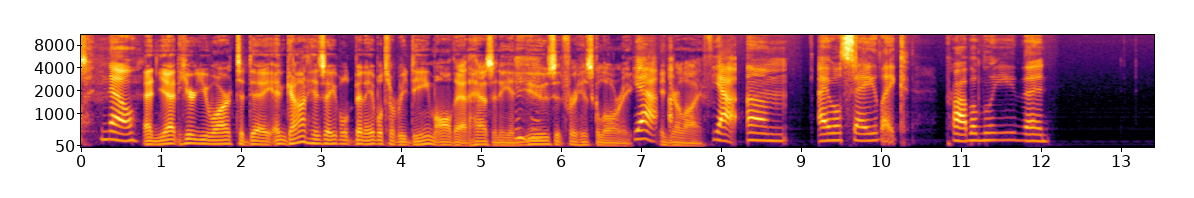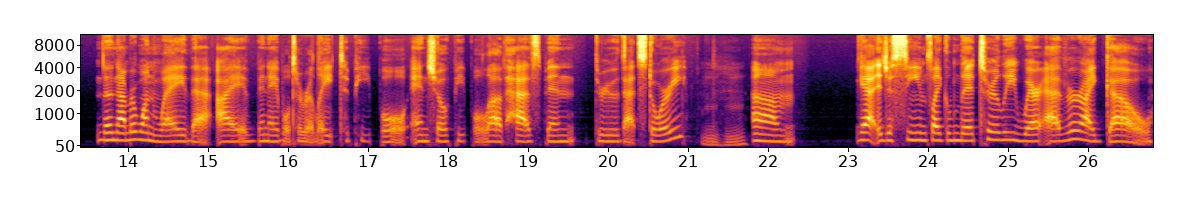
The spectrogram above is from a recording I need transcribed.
timetables. no. And yet here you are today, and God has able been able to redeem all that, hasn't He, and use it for His glory. Mm-hmm. Yeah. in your life. Yeah. Um, I will say like probably the the number one way that I've been able to relate to people and show people love has been through that story. Um, yeah, it just seems like literally wherever I go,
